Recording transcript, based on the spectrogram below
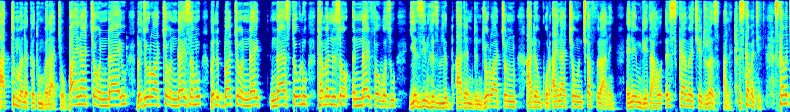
አትመለከቱም በላቸው። በዓይናቸው እንዳያዩ፣ በጆሮአቸው እንዳይሰሙ፣ በልባቸው እንዳያስተውሉ፣ ተመልሰው እንዳይፈወሱ የዚህን ሕዝብ ልብ አደንድን፣ ጆሮአቸውን አደንቁር፣ ዓይናቸውን ጨፍር አለኝ። እኔም ጌታ ሆይ እስከ መቼ ድረስ አለ። እስከ መቼ እስከ መቼ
